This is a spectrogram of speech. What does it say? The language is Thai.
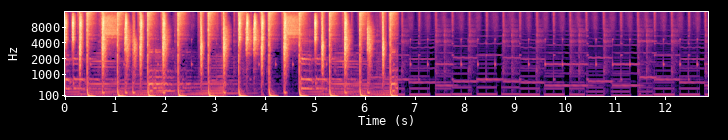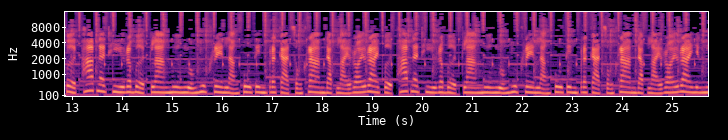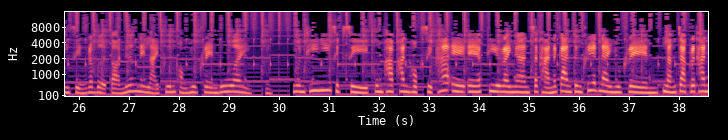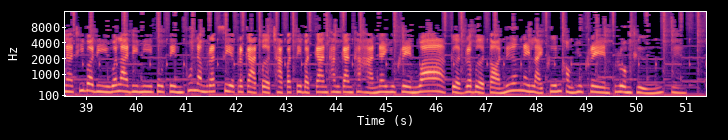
Thank you. เปิดภาพนาทีระเบิดกลางเมืองหลวงยูเครนหลังปูตินประกาศสงครามดับหลายร้อยราย เปิดภาพนาทีระเบิดกลางเมืองหลวงยูเครนหลังปูตินประกาศสงครามดับหลายร้อยรายยังมีเสียงระเบิดต่อเนื่องในหลายพื้นของยูเครนด้วย วันที่ 24 กุมภาพันธ์ 65 AFP รายงานสถานการณ์ตึงเครียดในยูเครน หลังจากประธานาธิบดีวลาดิมีร์ปูติน ผู้นำรัสเซียประกาศเปิดฉากปฏิบัติการทางการทหารในยูเครนว่า เกิดระเบิดต่อเนื่องในหลายพื้นของยูเครน รวมถึง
